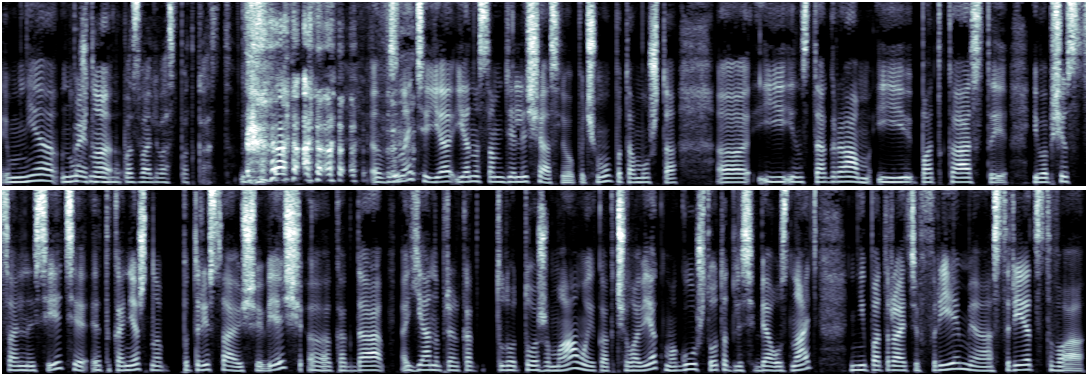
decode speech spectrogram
И мне нужно... Поэтому мы позвали вас в подкаст. Вы знаете, я, я на самом деле счастлива. Почему? Потому что э, и Инстаграм, и подкасты, и вообще социальные сети — это, конечно, потрясающая вещь, э, когда я, например, как то, тоже мама и как человек могу что-то для себя узнать, не потратив время, средства,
